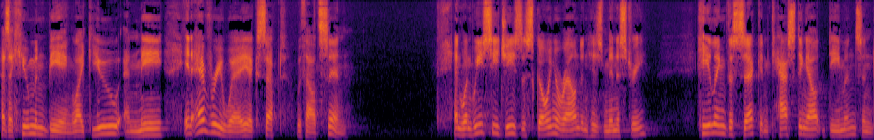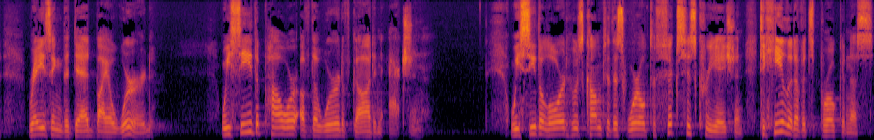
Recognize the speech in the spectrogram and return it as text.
as a human being like you and me in every way except without sin. And when we see Jesus going around in his ministry, healing the sick and casting out demons and raising the dead by a word, we see the power of the Word of God in action. We see the Lord who's come to this world to fix his creation, to heal it of its brokenness,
